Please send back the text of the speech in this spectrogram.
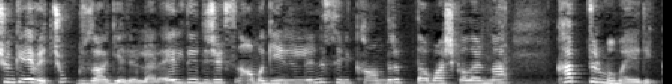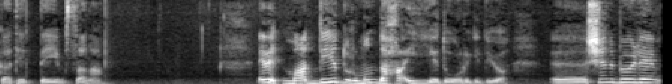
Çünkü evet çok güzel gelirler elde edeceksin ama gelirlerini seni kandırıp da başkalarına kaptırmamaya dikkat et diyeyim sana. Evet maddi durumun daha iyiye doğru gidiyor. Ee, şimdi böyle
